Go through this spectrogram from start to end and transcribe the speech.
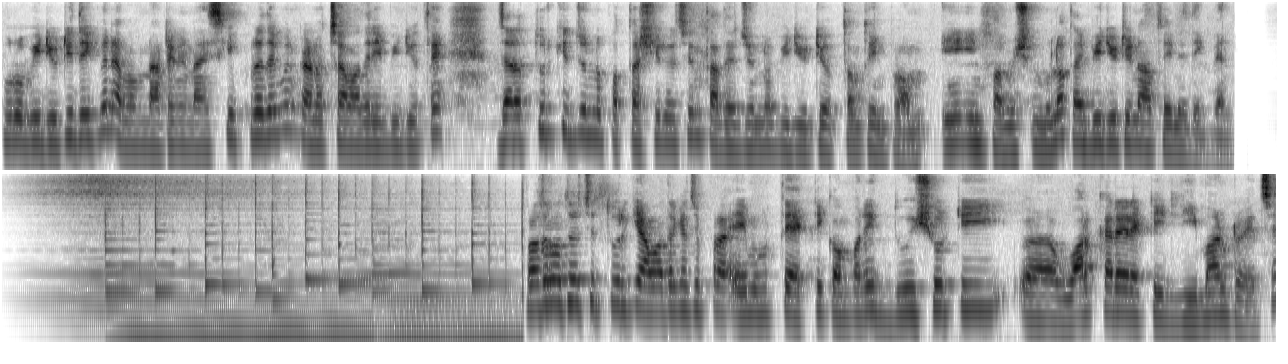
পুরো ভিডিওটি দেখবেন এবং নাটেনে না স্কিপ করে দেখবেন, কারণ হচ্ছে আমাদের এই ভিডিওতে যারা তুর্কির জন্য প্রত্যাশী রয়েছেন, তাদের জন্য ভিডিওটি অত্যন্ত ইনফর্ম ইনফরমেশনমূলক তাই ভিডিওটি না চাইলে দেখবেন। প্রথমত হচ্ছে তুর্কি আমাদের কাছে প্রায় এই মুহূর্তে একটি কোম্পানির দুইশোটি ওয়ার্কারের একটি ডিমান্ড রয়েছে।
